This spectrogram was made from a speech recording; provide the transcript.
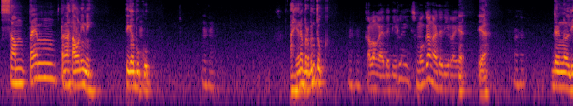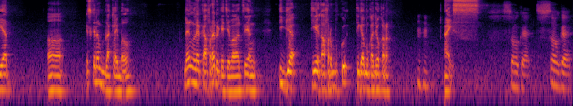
sometime tengah tahun ini. Tiga buku. Mhm. Akhirnya berbentuk. Mhm. Kalau nggak ada delay, semoga nggak ada delay. Ya, ya. Mhm. Dan ngelihat eh it's be black label. Dan ngelihat covernya udah kece banget sih yang tiga tiga cover buku, tiga muka Joker. Mhm. Nice. So good, so good.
